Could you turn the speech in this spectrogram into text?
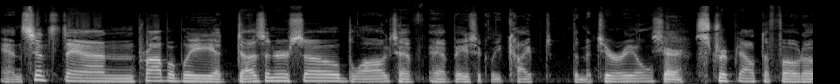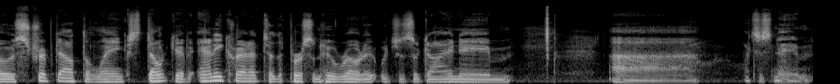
and since then, probably a dozen or so blogs have, have basically typed the material, Sure. stripped out the photos, stripped out the links, don't give any credit to the person who wrote it, which is a guy named, uh, what's his name?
